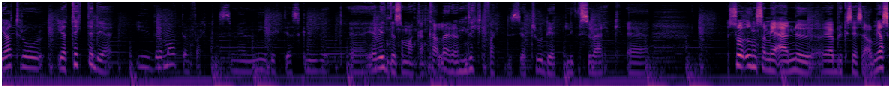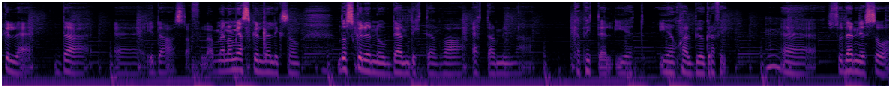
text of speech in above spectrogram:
jag tror, jag täckte det i Dramaten faktiskt med en ny dikt jag skrivit. Eh, jag vet inte ens om man kan kalla det en dikt faktiskt. Jag tror det är ett livsverk. Eh, så ung som jag är nu, jag brukar säga så här, om jag skulle dö eh, idag, Staffla, men om jag skulle liksom, då skulle nog den dikten vara ett av mina kapitel i, ett, i en självbiografi. Mm. Eh, så den är så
